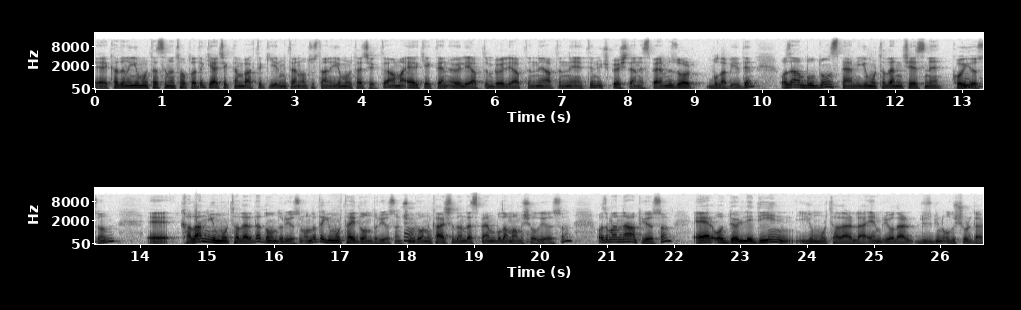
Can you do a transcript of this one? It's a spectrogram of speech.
Ee, kadının yumurtasını topladık. Gerçekten baktık 20 tane 30 tane yumurta çıktı ama erkekten öyle yaptın, böyle yaptın, ne yaptın, ne ettin? 3-5 tane spermi zor bulabildin. O zaman bulduğun spermi yumurtaların içerisine koyuyorsun. Ee, kalan yumurtaları da donduruyorsun. Onda da yumurtayı donduruyorsun. Çünkü onun karşılığında sperm bulamamış oluyorsun. O zaman ne yapıyorsun? Eğer o döllediğin yumurtalarla embriyolar düzgün oluşur da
